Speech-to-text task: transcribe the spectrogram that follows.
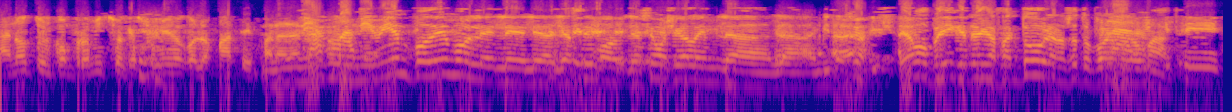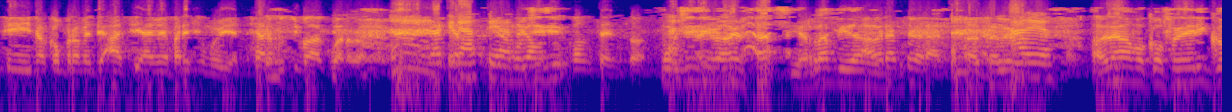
anoto el compromiso que asumieron con los mates para la ni, ni bien podemos, le, le, hacemos, le hacemos llegar la, la, invitación. Le vamos a pedir que traiga factura, nosotros ponemos los mates. Sí, sí, nos comprometemos. Ah, sí, me parece muy bien. Ya nos pusimos de acuerdo. Gracias. Muchísimas, consenso. Muchísimas gracias. Rápida. Abrazo grande. Hasta luego. Adiós. Hablábamos con Federico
